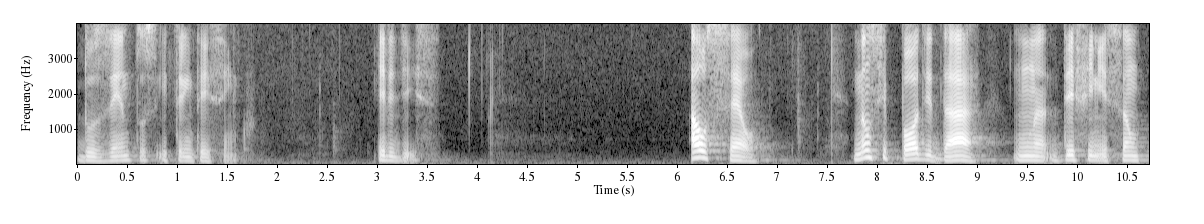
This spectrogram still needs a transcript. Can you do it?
235. Ele diz: Ao céu não se pode dar uma definição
